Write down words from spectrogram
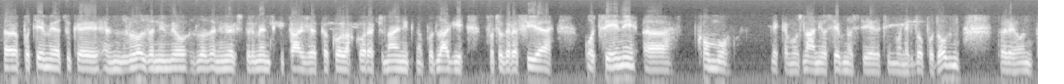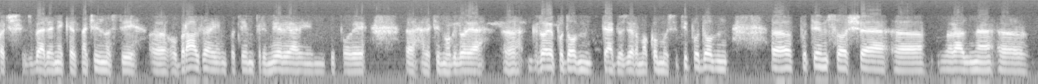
Eh, potem je tukaj en zelo zanimiv, zelo zanimiv eksperiment, ki kaže, kako lahko računalnik na podlagi fotografije oceni, uh, komu nekemu znani osebnosti je recimo nekdo podoben. Torej on pač zbere neke značilnosti uh, obraza in potem primerja in ti pove, uh, recimo, kdo, je, uh, kdo je podoben tebi oziroma komu si ti podoben. Uh, potem so še uh, razne. Uh,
